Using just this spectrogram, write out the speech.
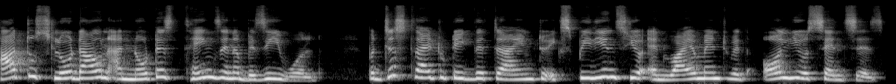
hard to slow down and notice things in a busy world, but just try to take the time to experience your environment with all your senses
